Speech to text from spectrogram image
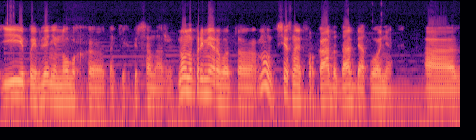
и появление новых э, таких персонажей. Ну, например, вот, э, ну, все знают Фуркада, да, в биатлоне. Э,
